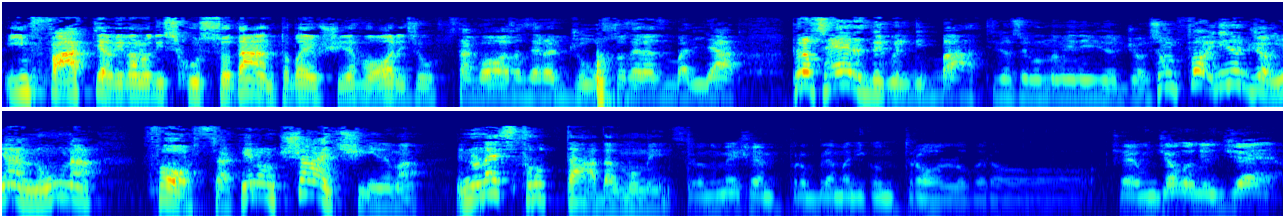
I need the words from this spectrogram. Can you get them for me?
Infatti avevano discusso tanto, poi è uscita fuori su sta cosa, se era giusto, se era sbagliato. Però serve quel dibattito, secondo me, nei videogiochi. Sono fo- I videogiochi hanno una forza che non c'ha il cinema e non è sfruttata al momento. Secondo me c'è un problema di controllo, però. Cioè, un gioco del genere.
